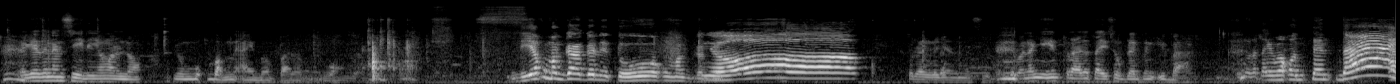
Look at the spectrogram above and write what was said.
Lagyan ng sili yung ano, yung mukbang ni Ivan para bongga. Hindi ako maggaganito, ako maggaganito. Yok! So lalagyan naman sili. Di ba nang entrada tayo sa vlog ng iba? Na tayo mga content, day!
